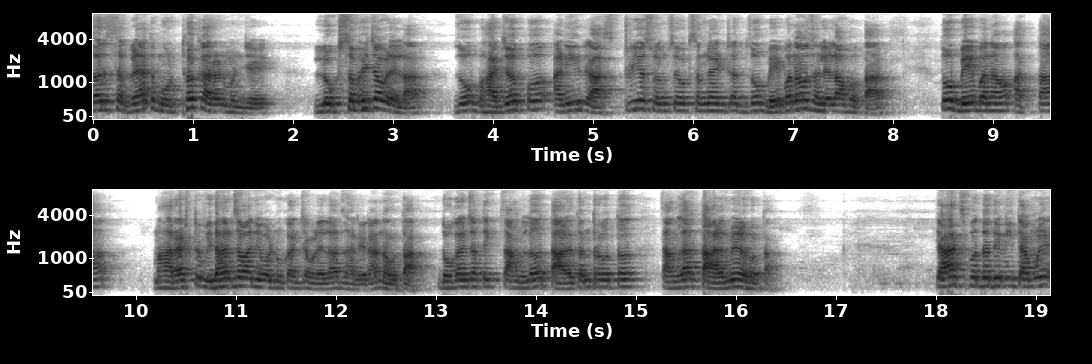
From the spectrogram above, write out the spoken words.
तर सगळ्यात मोठं कारण म्हणजे लोकसभेच्या वेळेला जो भाजप आणि राष्ट्रीय स्वयंसेवक संघ यांच्यात जो बेबनाव झालेला होता तो बेबनाव आता महाराष्ट्र विधानसभा निवडणुकांच्या वेळेला झालेला नव्हता. दोघांच्यात एक चांगलं ताळतंत्र होतं चांगला ताळमेळ होता. त्याच पद्धतीने त्यामुळे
